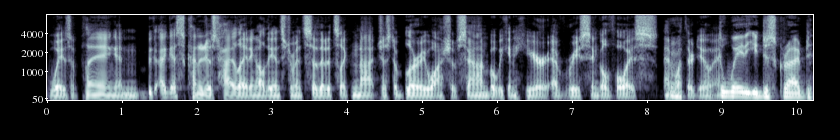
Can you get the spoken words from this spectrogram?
ways of playing and I guess kind of just highlighting all the instruments so that it's like not just a blurry wash of sound, but we can hear every single voice and mm. what they're doing. The way that you described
